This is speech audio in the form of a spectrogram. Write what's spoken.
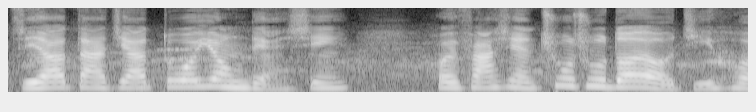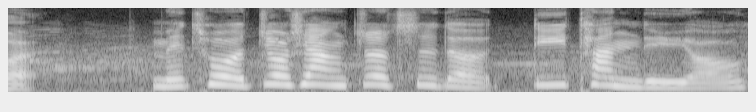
只要大家多用点心，会发现处处都有机会。没错，就像这次的低碳旅游，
